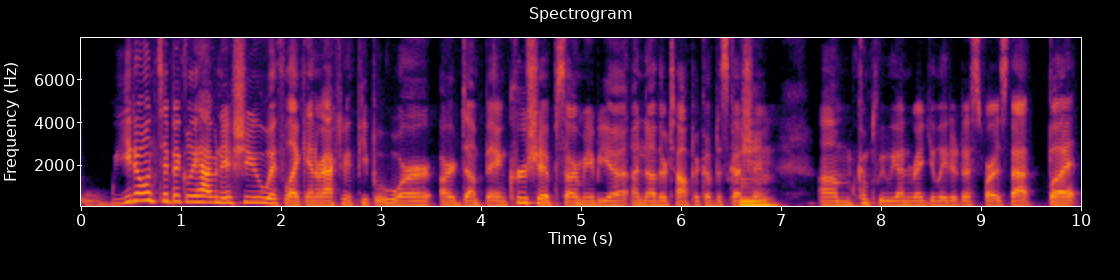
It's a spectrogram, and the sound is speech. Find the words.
We don't typically have an issue with like interacting with people who are are dumping. Cruise ships are maybe a, another topic of discussion, um, completely unregulated as far as that. But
